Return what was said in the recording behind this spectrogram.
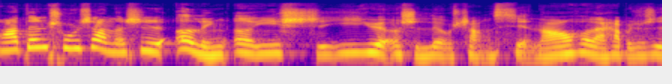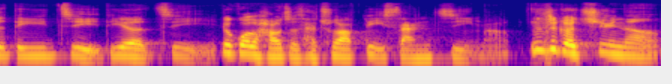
华灯初上呢，是二零二一十一月二十六上线，然后后来它不就是第一季、第二季，又过了好久才出到第三季嘛？那这个剧呢，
